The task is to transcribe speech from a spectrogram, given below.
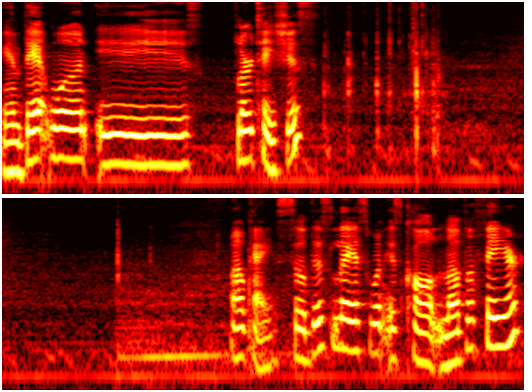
And that one is Flirtatious. Okay, so this last one is called Love Affair.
